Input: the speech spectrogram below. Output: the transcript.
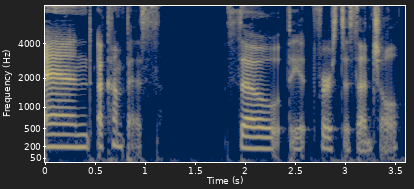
and a compass. So, the first essential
